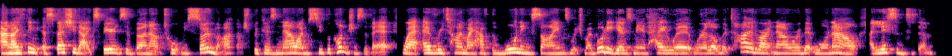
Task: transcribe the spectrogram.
and I think, especially that experience of burnout taught me so much because now I'm super conscious of it. Where every time I have the warning signs, which my body gives me, of, hey, we're, we're a little bit tired right now, we're a bit worn out, I listen to them.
